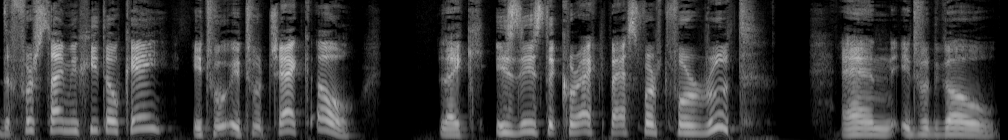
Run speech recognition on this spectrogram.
the first time you hit okay it will it would check oh like is this the correct password for root? And it would go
